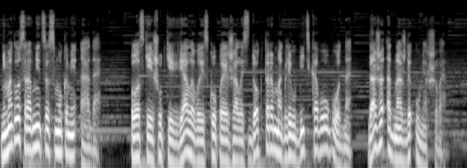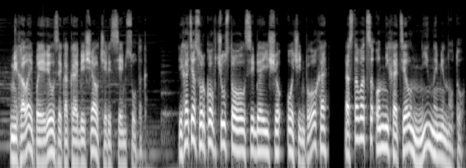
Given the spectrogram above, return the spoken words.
не могло сравниться с муками ада. Плоские шутки вялого и скупая жалость доктора могли убить кого угодно, даже однажды умершего. Михалай появился, как и обещал, через семь суток. И хотя Сурков чувствовал себя еще очень плохо, оставаться он не хотел ни на минуту.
